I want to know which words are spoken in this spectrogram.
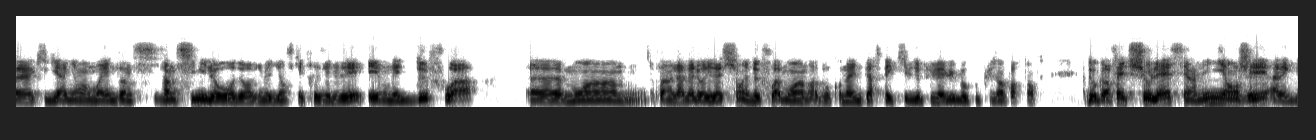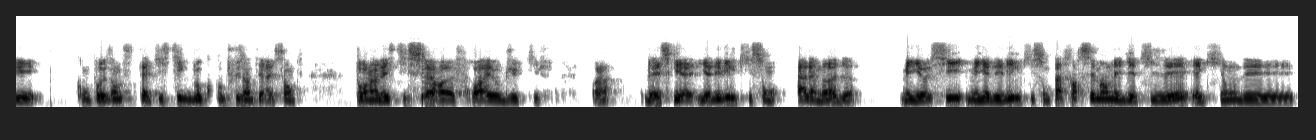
euh, qui gagnent en moyenne 26, 000 euros de revenu médian, ce qui est très élevé. Et on est deux fois euh, moins, enfin la valorisation est deux fois moindre. Donc on a une perspective de plus-value beaucoup plus importante. Donc en fait, Cholet, c'est un mini Angers avec des composantes statistiques beaucoup plus intéressantes pour l'investisseur euh, froid et objectif. Voilà. Parce qu'il y, y a des villes qui sont à la mode, mais il y a aussi, mais il y a des villes qui sont pas forcément médiatisées et qui ont des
